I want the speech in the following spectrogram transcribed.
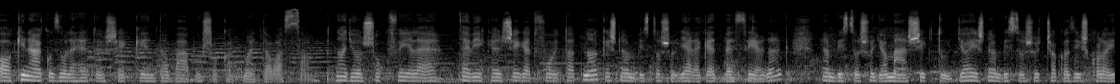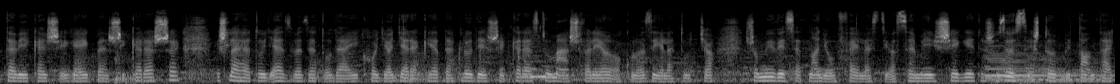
a kínálkozó lehetőségként a bábosokat majd tavasszal. Nagyon sokféle tevékenységet folytatnak, és nem biztos, hogy eleget beszélnek, nem biztos, hogy a másik tudja, és nem biztos, hogy csak az iskolai tevékenységeikben sikeresek, és lehet, hogy ez vezet odáig, hogy a gyerek érdeklődésén keresztül másfelé alakul az életútja, és a művészet nagyon fejleszti a személyiségét, és az összes többi tantárgy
